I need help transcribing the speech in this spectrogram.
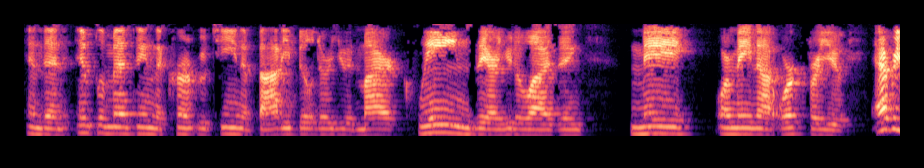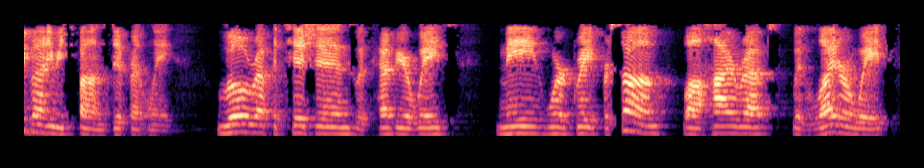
and then implementing the current routine a bodybuilder you admire claims they are utilizing may or may not work for you. Everybody responds differently. Low repetitions with heavier weights may work great for some, while high reps with lighter weights,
